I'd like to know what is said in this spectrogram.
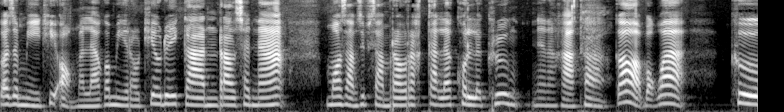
ก็จะมีที่ออกมาแล้วก็มีเราเที่ยวด้วยกัน เราชนะม 33 เรารักกันและคนละครึ่งเนี่ยนะคะค่ะก็บอกว่าคือ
